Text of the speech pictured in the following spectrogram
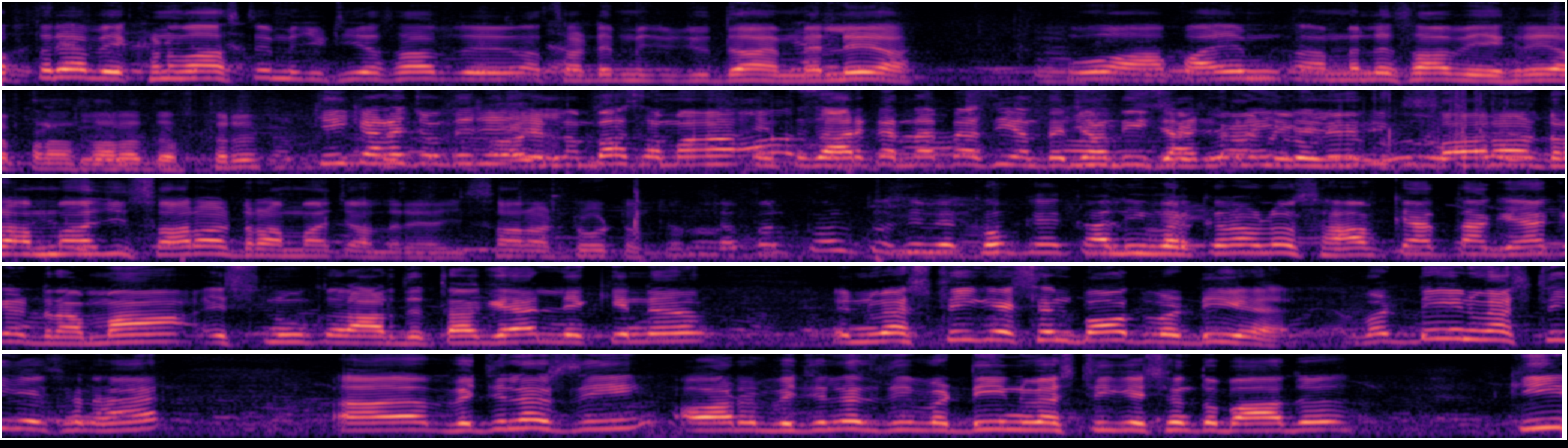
ਦਫ਼ਤਰ ਆ ਵੇਖਣ ਵਾਸਤੇ ਮਜੀਠੀਆ ਸਾਹਿਬ ਦੇ ਸਾਡੇ ਮੌਜੂਦਾ ਐਮਐਲਏ ਆ। ਉਹ ਆਪ ਆਏ ਐਮਐਲਏ ਸਾਹਿਬ ਵੇਖ ਰਹੇ ਆਪਣਾ ਸਾਰਾ ਦਫ਼ਤਰ। ਕੀ ਕਹਿਣਾ ਚਾਹੁੰਦੇ ਜੀ? ਇਹ ਲੰਬਾ ਸਮਾਂ ਇੰਤਜ਼ਾਰ ਕਰਨਾ ਪਿਆ ਸੀ ਅੰਦਰ ਜਾਣ ਦੀ ਇਜਾਜ਼ਤ ਨਹੀਂ ਮਿਲੀ। ਸਾਰਾ ਡਰਾਮਾ ਜੀ ਸਾਰਾ ਡਰਾਮਾ ਚੱਲ ਰਿਹਾ ਜੀ ਸਾਰਾ ਟੋਟਲ ਬਿਲਕੁਲ ਤੁਸੀਂ ਵੇਖੋ ਕਿ ਕਾਲੀ ਵਰਕਰਾਂ ਵੱਲੋਂ ਸਾਫ਼ ਕਹਿਤਾ ਗਿਆ ਕਿ ਡਰਾਮਾ ਇਸ ਨੂੰ ਕਰਾਰ ਦਿੱਤਾ ਗਿਆ ਲੇਕਿਨ ਇਨਵੈਸਟੀਗੇਸ਼ਨ ਬਹੁਤ ਵੱਡੀ ਹੈ। ਵੱਡੀ ਇਨਵੈਸਟੀਗੇਸ਼ਨ ਹੈ ਵਿਜੀਲੈਂਸ ਦੀ ਔਰ ਵਿਜੀਲੈਂਸ ਦੀ ਵੱਡੀ ਇਨਵੈਸਟੀਗੇਸ਼ਨ ਤੋਂ ਬਾਅਦ ਕੀ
